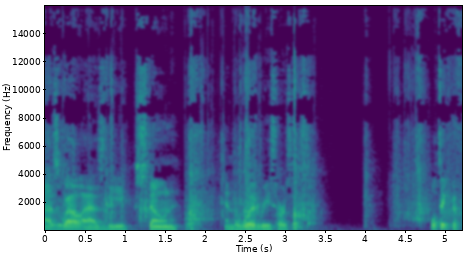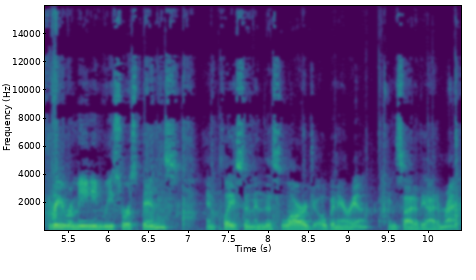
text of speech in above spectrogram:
as well as the stone and the wood resources. We'll take the three remaining resource bins and place them in this large open area inside of the item rack.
